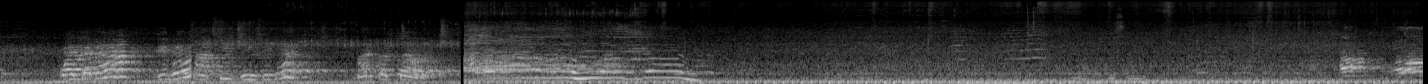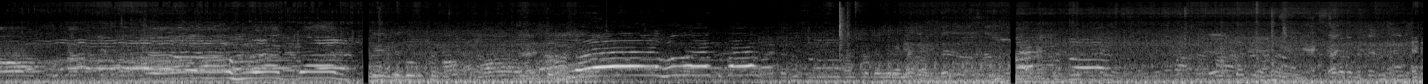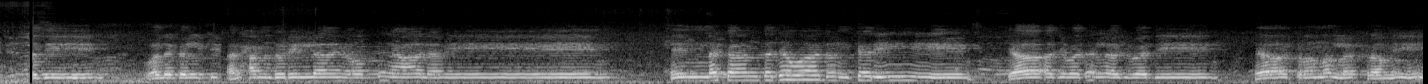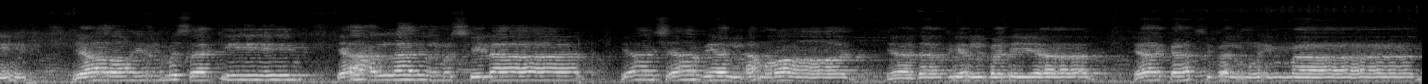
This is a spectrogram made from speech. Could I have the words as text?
কয় টাকা দিব? আশি জিনিস থেকে করতে হবে। ولك الكبر الحمد لله رب العالمين. إنك أنت جواد كريم. يا أجود الأجودين. يا أكرم الأكرمين. يا راعي المساكين. يا علال المشكلات يا شافي الأمراض. يا دافي البليات. يا كاشف المهمات.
